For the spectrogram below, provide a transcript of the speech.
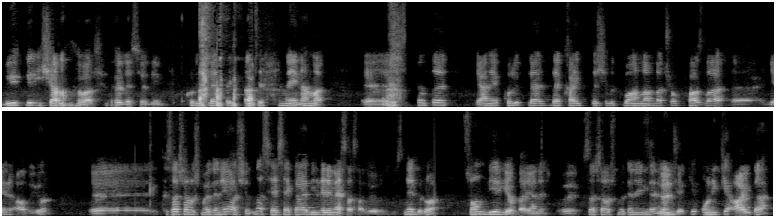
büyük bir iş alanı var. Öyle söyleyeyim. Kulüplerde ihsas etmeyin ama e, sıkıntı yani kulüplerde kayıt dışılık bu anlamda çok fazla e, yer alıyor. E, kısa çalışma ödeneği açığında SSK'ya bildirim esas alıyoruz biz. Nedir o? Son bir yılda yani e, kısa çalışma ödeneğinden önceki 12 ayda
